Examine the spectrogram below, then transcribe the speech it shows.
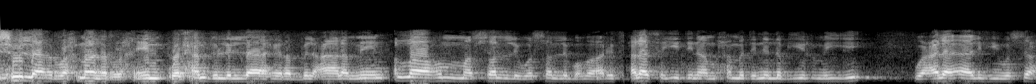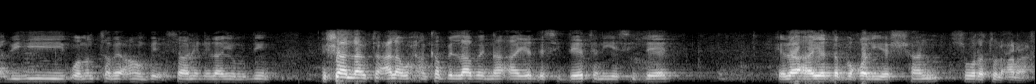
بسم الله الرحمن الرحيم والحمد لله رب العالمين اللهم صل وسلم وبارك على سيدنا محمد النبي الأمي وعلى آله وصحبه ومن تبعهم بإحسان إلى يوم الدين إن شاء الله تعالى وحنكب الله بأن آيات سديتا هي سديت إلى آيات بقول يشان سورة العراف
